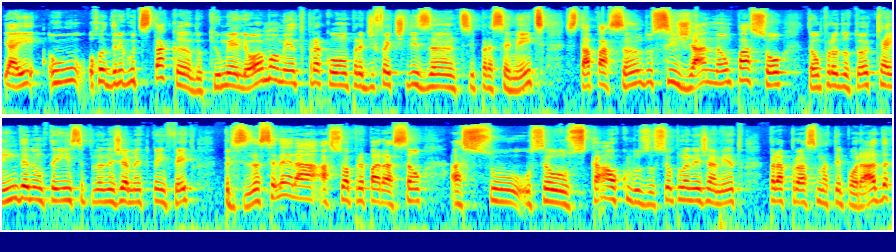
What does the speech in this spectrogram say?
E aí, o Rodrigo destacando que o melhor momento para compra de fertilizantes e para sementes está passando, se já não passou. Então, o produtor que ainda não tem esse planejamento bem feito precisa acelerar a sua preparação, a su, os seus cálculos, o seu planejamento para a próxima temporada,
